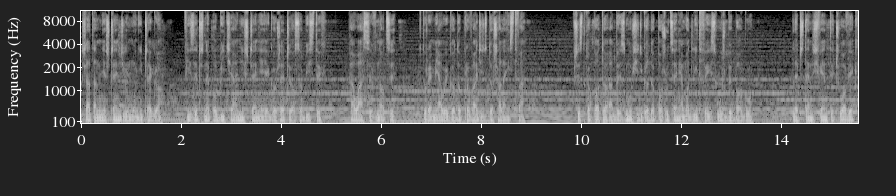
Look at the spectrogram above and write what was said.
Szatan nie szczędził mu niczego. Fizyczne pobicia, niszczenie jego rzeczy osobistych, hałasy w nocy, które miały go doprowadzić do szaleństwa. Wszystko po to, aby zmusić go do porzucenia modlitwy i służby Bogu. Lecz ten święty człowiek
